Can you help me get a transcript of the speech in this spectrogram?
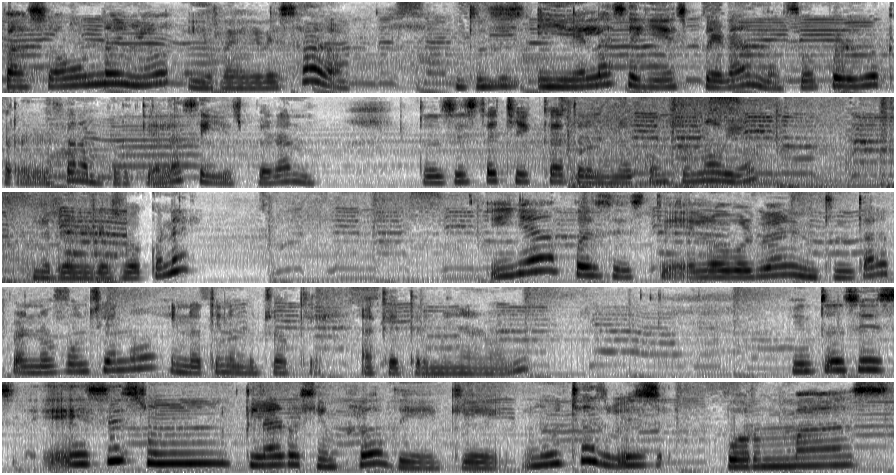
Pasó un año y regresaron. Entonces, y él la seguía esperando. Fue por eso que regresaron, porque él la seguía esperando. Entonces esta chica terminó con su novio y regresó con él. Y ya, pues, este, lo volvieron a intentar, pero no funcionó y no tiene mucho que, a que terminaron, ¿no? Entonces, ese es un claro ejemplo de que muchas veces, por más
